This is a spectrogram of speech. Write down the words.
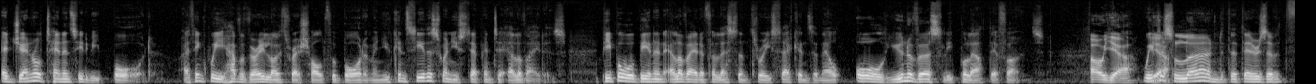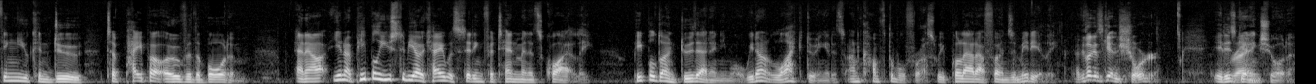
a general tendency to be bored. I think we have a very low threshold for boredom, and you can see this when you step into elevators. People will be in an elevator for less than three seconds, and they'll all universally pull out their phones. Oh yeah, We yeah. just learned that there is a thing you can do to paper over the boredom. And our, you know, people used to be okay with sitting for 10 minutes quietly. People don't do that anymore. We don't like doing it. It's uncomfortable for us. We pull out our phones immediately. I feel like it's getting shorter. It is Right. getting shorter.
